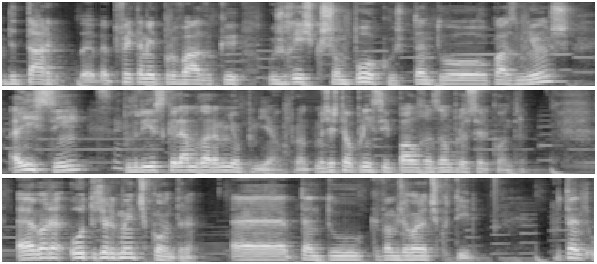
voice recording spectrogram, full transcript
de estar eh, perfeitamente provado que os riscos são poucos, portanto, ou quase nenhuns, aí sim, Sim. poderia se calhar mudar a minha opinião. Pronto, mas esta é a principal razão para eu ser contra. Agora, outros argumentos contra, eh, portanto, que vamos agora discutir. Portanto, o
